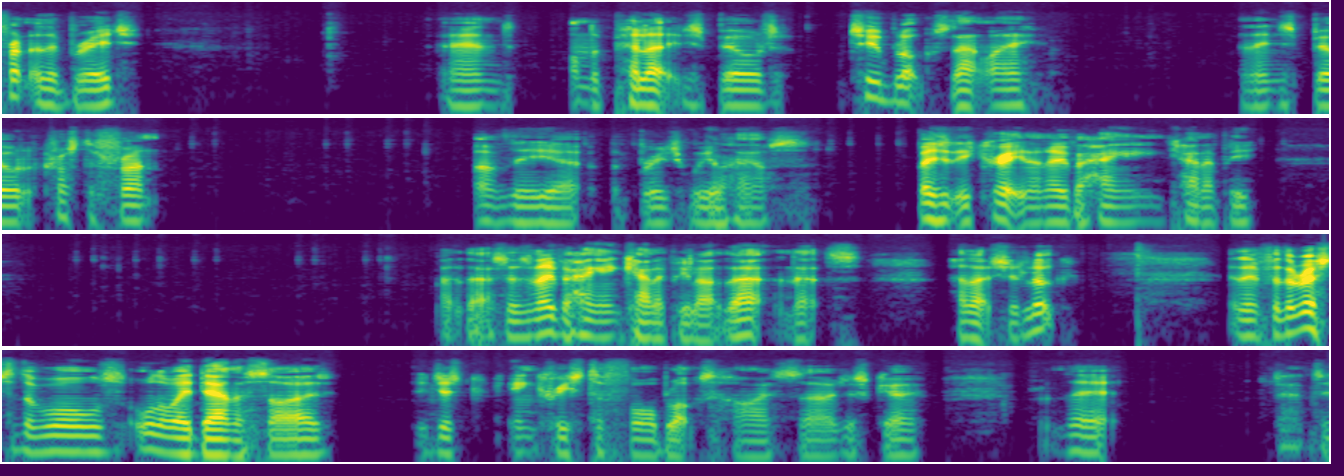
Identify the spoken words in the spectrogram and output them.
front of the bridge and on the pillar just build two blocks that way and then just build across the front of the, uh, bridge wheelhouse. Basically creating an overhanging canopy. Like that. So there's an overhanging canopy like that, and that's how that should look. And then for the rest of the walls, all the way down the side, you just increase to four blocks high. So I just go from there down to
